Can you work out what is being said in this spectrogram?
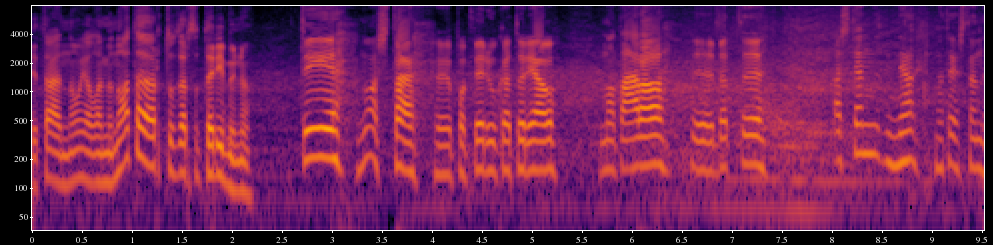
į tą naują laminuotą, ar tu dar su tarybiniu? Tai, nu, aš tą popieriuką turėjau notaro, e, bet e, aš ten, ne, matai, aš ten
